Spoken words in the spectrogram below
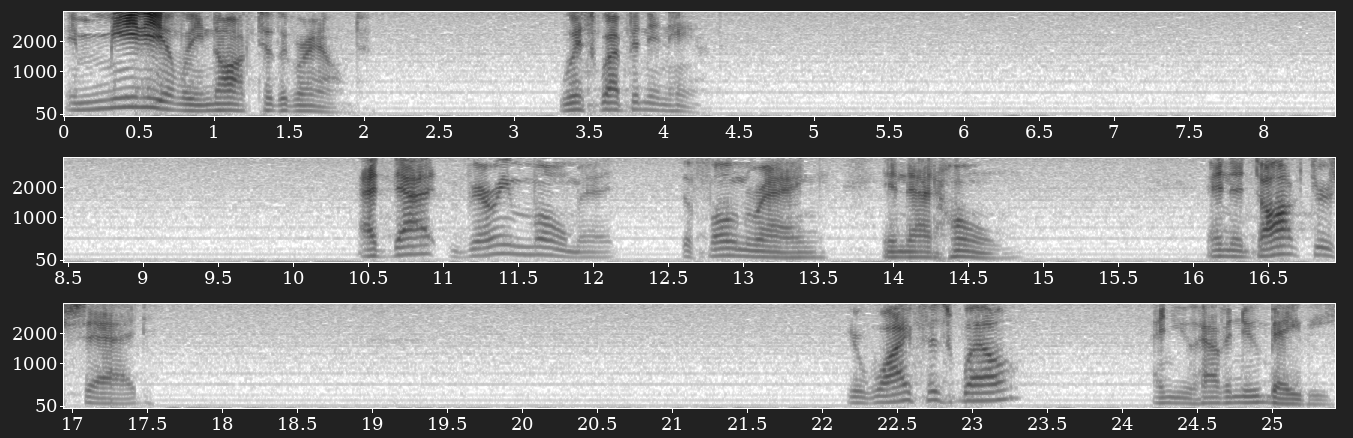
Immediately knocked to the ground with weapon in hand. At that very moment, the phone rang in that home. and the doctor said, Your wife is well, and you have a new baby.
